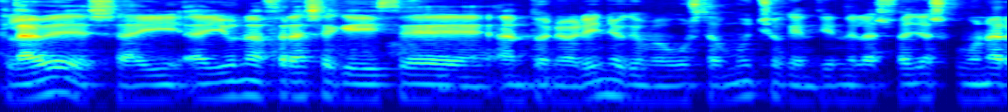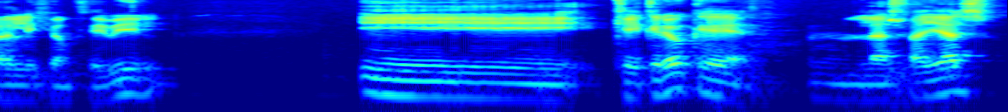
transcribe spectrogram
clave es, hay, hay una frase que dice Antonio Oreño que me gusta mucho, que entiende las fallas como una religión civil, y que creo que las fallas,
